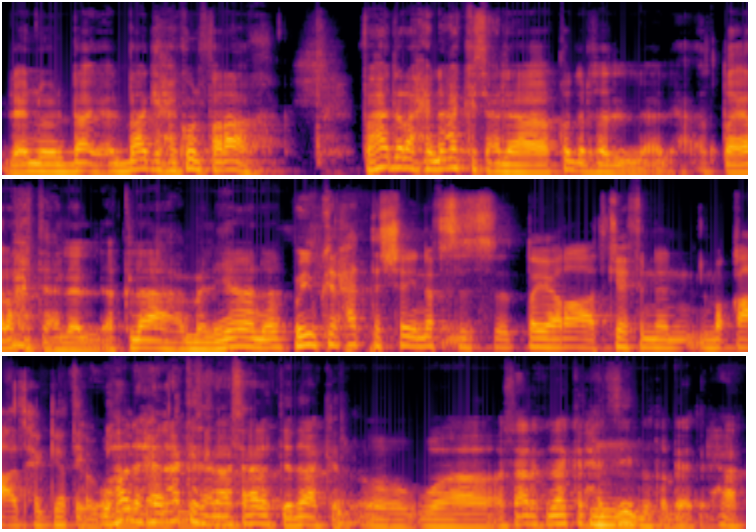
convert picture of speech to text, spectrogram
لأنه الباقي, الباقي حيكون فراغ. فهذا راح ينعكس على قدرة ال- الطائرات على الإقلاع مليانة ويمكن حتى الشيء نفس الطيارات كيف إن المقاعد حقتها وهذا حينعكس على أسعار التذاكر وأسعار التذاكر حتزيد. بطبيعة الحال.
